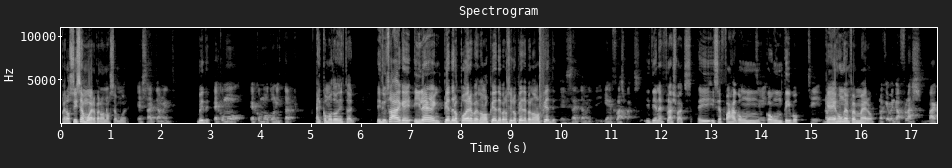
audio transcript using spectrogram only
Pero sí se muere, pero no se muere. Exactamente. ¿Viste? Es como, es como Tony Stark. Es como Tony Stark. Y tú sabes que Eleven pierde los poderes, pero no los pierde, pero sí los pierde, pero no los pierde. Exactamente. Y tiene flashbacks. Y tiene flashbacks. Y, y se faja con un, Sí. con un tipo Sí, no, que es un enfermero. no es que venga flashback.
